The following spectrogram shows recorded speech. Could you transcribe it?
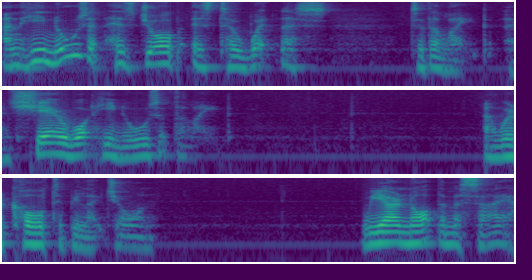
and he knows it. His job is to witness to the light and share what he knows of the light. And we're called to be like John. We are not the Messiah.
